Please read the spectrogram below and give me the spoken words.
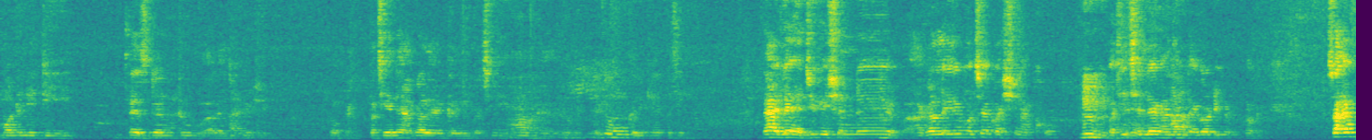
modernity has done to our education ઓકે પછી એને આગળ એડ કરી પછી એટલે હું કરી ગયા પછી ના એટલે એજ્યુકેશન ને આગળ લઈ એવો છે ક્વેશ્ચન આખો પછી છેલ્લે ગાંધી ટેગોર ડિબેટ ઓકે સો આઈ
